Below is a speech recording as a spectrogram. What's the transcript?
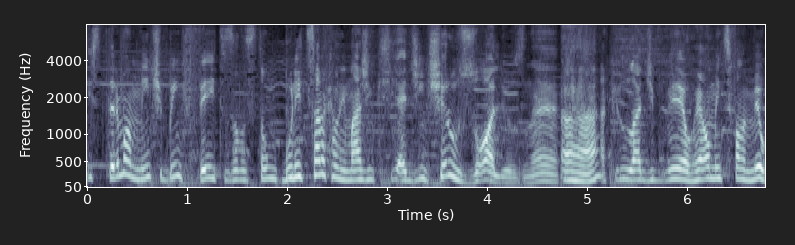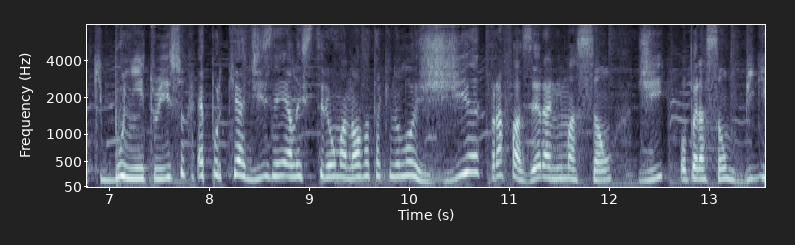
extremamente bem feitas, elas estão bonitas. Sabe aquela imagem que é de encher os olhos, né? Aham. Aquilo lá de, meu, realmente você fala, meu, que bonito isso. É porque a Disney, ela estreou uma nova tecnologia pra fazer a animação de Operação Big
